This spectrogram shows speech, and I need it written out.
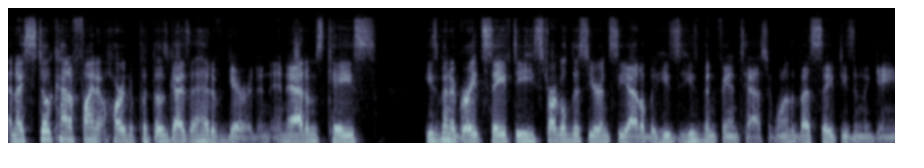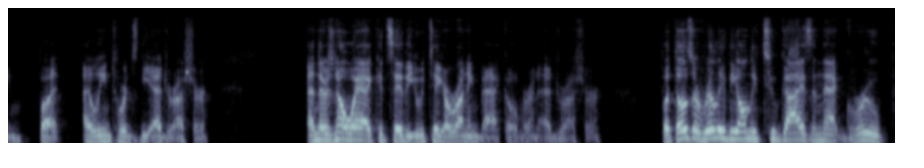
And I still kind of find it hard to put those guys ahead of Garrett. And in Adams' case, he's been a great safety. He struggled this year in Seattle, but he's he's been fantastic, one of the best safeties in the game. But I lean towards the edge rusher. And there's no way I could say that you would take a running back over an edge rusher. But those are really the only two guys in that group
